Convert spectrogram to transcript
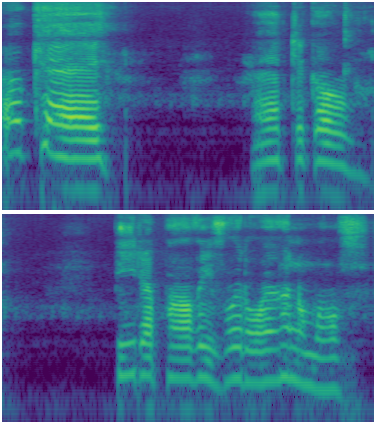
Okay. I have to go beat up all these little animals.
